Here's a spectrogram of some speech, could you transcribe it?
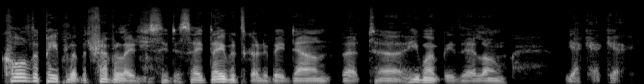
called the people at the travel agency to say David's going to be down, but uh, he won't be there long. Yak, yak, yak.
